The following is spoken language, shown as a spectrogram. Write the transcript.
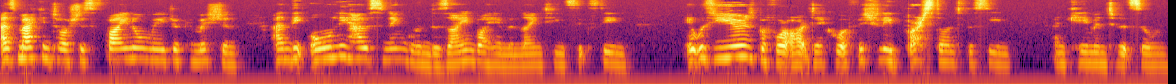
As Mackintosh's final major commission and the only house in England designed by him in 1916, it was years before Art Deco officially burst onto the scene and came into its own.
